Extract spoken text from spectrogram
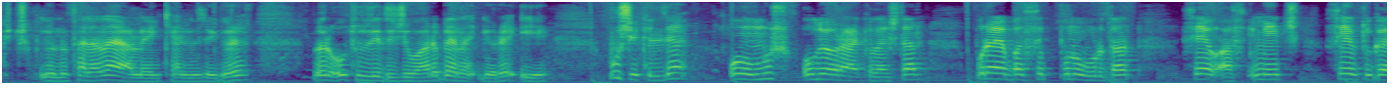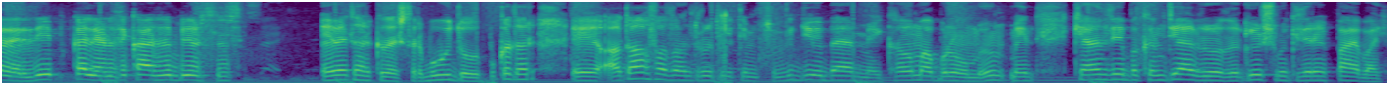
küçüklüğünü falan ayarlayın kendinize göre. Böyle 37 civarı bana göre iyi. Bu şekilde olmuş oluyor arkadaşlar. Buraya basıp bunu buradan Save as image, save to gallery deyip galerinizi kaydedebilirsiniz. Evet arkadaşlar bu videoluk bu kadar. Ee, daha fazla Android eğitim için videoyu beğenmeyi, kanalıma abone olmayı unutmayın. Kendinize bakın. Diğer videolarda görüşmek üzere. Bay bay.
